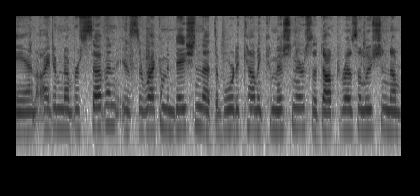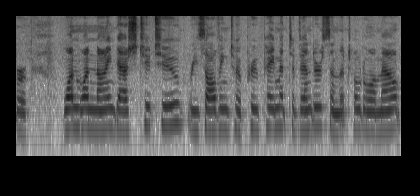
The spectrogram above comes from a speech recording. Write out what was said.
And item number seven is the recommendation that the Board of County Commissioners adopt resolution number 119-22, resolving to approve payment to vendors in the total amount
